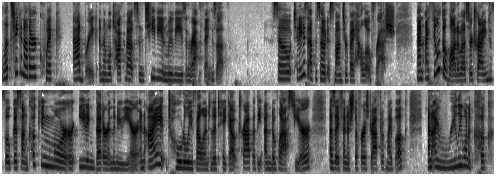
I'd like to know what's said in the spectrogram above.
Let's take another quick ad break and then we'll talk about some TV and movies and wrap things up. So, today's episode is sponsored by HelloFresh. And I feel like a lot of us are trying to focus on cooking more or eating better in the new year. And I totally fell into the takeout trap at the end of last year as I finished the first draft of my book. And I really want to cook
